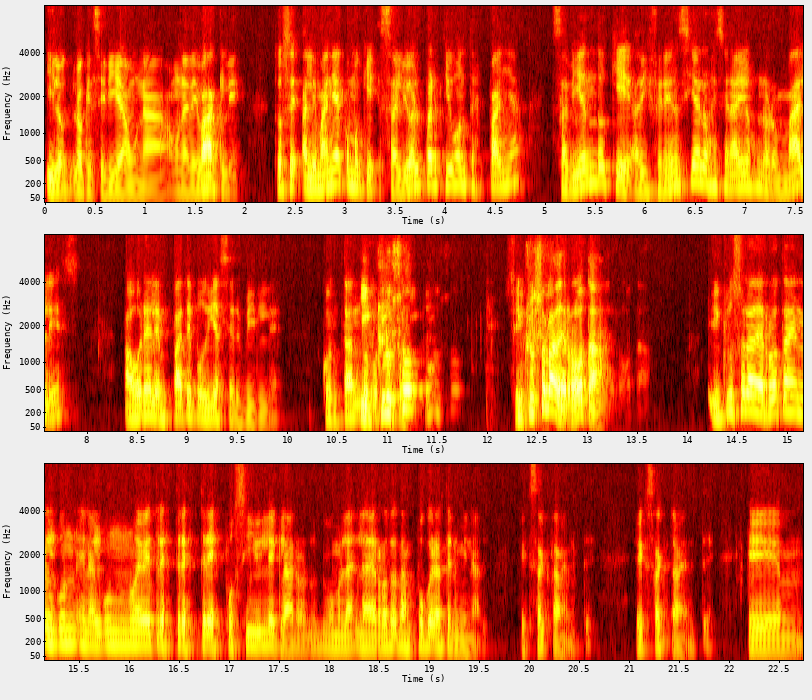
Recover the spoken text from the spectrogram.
y lo, que sería una, debacle. Entonces, Alemania como que salió al partido contra España sabiendo que, a diferencia de los escenarios normales, ahora el empate podía servirle. Contando, incluso, incluso la derrota. Incluso la derrota en algún, en algún 9-3-3-3 posible, claro, como la derrota tampoco era terminal. Exactamente, exactamente. Em,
